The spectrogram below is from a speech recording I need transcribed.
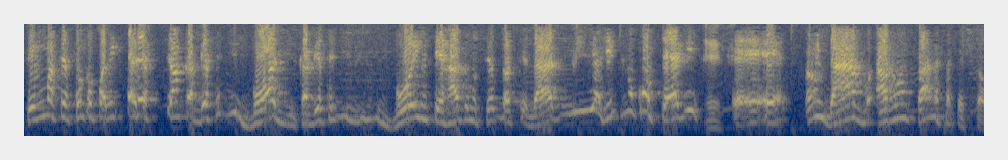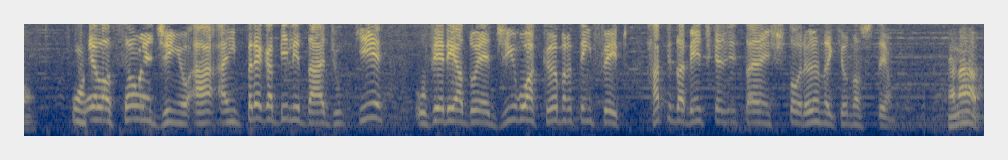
Teve uma sessão que eu falei que parece ter uma cabeça de bode, cabeça de, boi enterrada no centro da cidade e a gente não consegue É. é, é, andar, avançar nessa questão. com relação, Edinho, à, à empregabilidade, o que o vereador Edinho ou a Câmara tem feito? Rapidamente, que a gente está estourando aqui o nosso tempo. Renato,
